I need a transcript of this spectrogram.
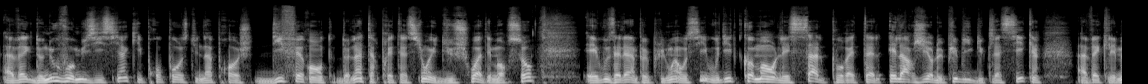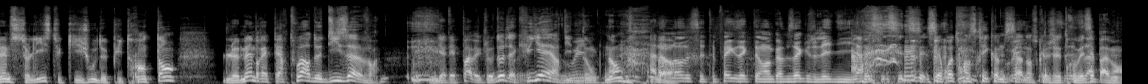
avec de nouveaux musiciens qui proposent une approche différente de l'interprétation et du choix des morceaux. Et vous allez un peu plus loin aussi, vous dites comment les salles pourraient-elles élargir le public du classique avec les mêmes solistes qui jouent depuis 30 ans le même répertoire de 10 œuvres. Vous n'y allez pas avec le dos de la cuillère, dites oui. donc, non Alors, non, non c'était pas exactement comme ça que je l'ai dit. Ah, c'est retranscrit comme ça oui, dans ce que j'ai trouvé. C'est pas bon.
